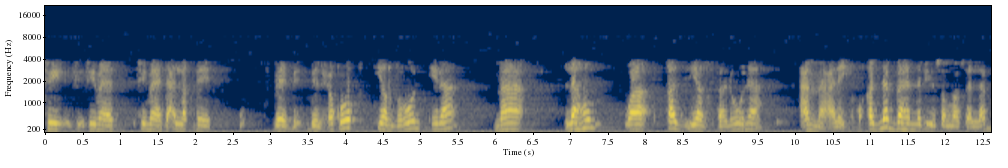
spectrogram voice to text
في فيما فيما يتعلق بالحقوق ينظرون إلى ما لهم وقد يغفلون عما عليهم. وقد نبه النبي صلى الله عليه وسلم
